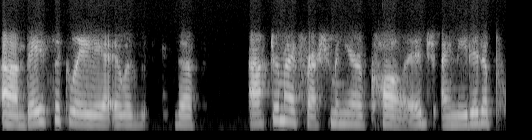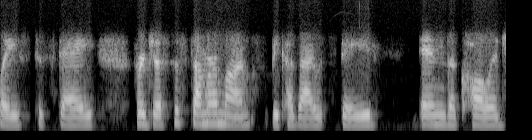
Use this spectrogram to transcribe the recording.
um, basically, it was the after my freshman year of college, I needed a place to stay for just the summer months because I stayed in the college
